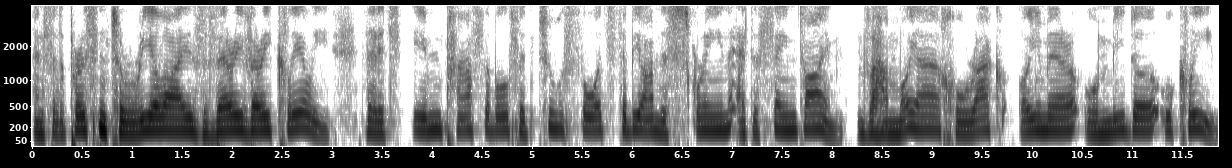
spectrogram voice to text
and for the person to realize very, very clearly that it's impossible for two thoughts to be on the screen at the same time. Oimer umido ukli,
